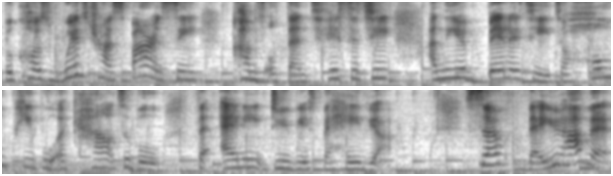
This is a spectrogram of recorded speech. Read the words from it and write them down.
because with transparency comes authenticity and the ability to hold people accountable for any dubious behavior. So there you have it.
